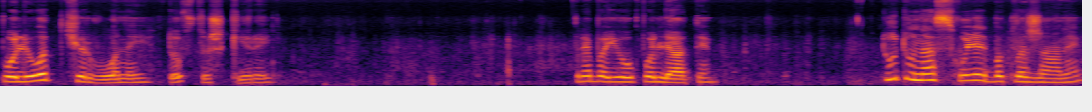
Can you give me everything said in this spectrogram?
польот червоний, товстошкірий. Треба його поляти. Тут у нас сходять баклажани.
